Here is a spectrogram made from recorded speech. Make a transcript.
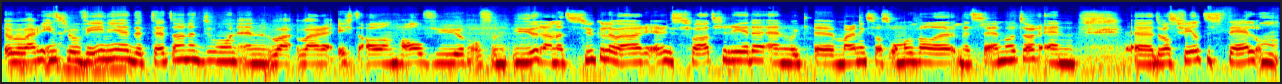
We waren in Slovenië de TED aan het doen en we waren echt al een half uur of een uur aan het sukkelen. We waren ergens fout gereden en we, eh, Marnix was omgevallen met zijn motor. En er was veel te steil om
